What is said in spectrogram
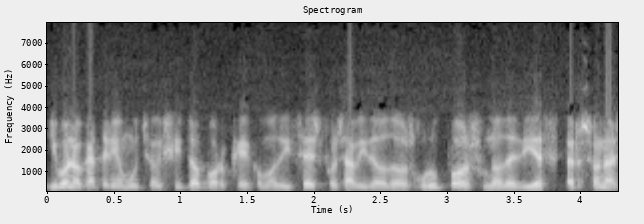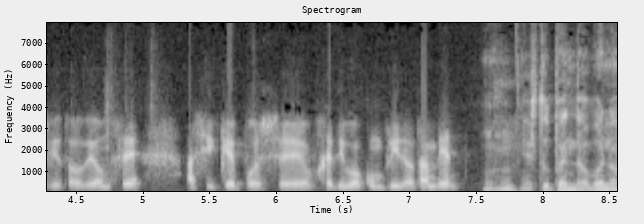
Y bueno, que ha tenido mucho éxito porque, como dices, pues ha habido dos grupos, uno de 10 personas y otro de 11, así que pues eh, objetivo cumplido también. estupendo. Bueno,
